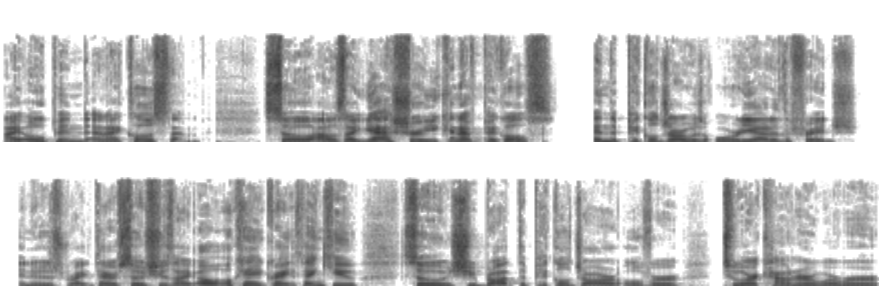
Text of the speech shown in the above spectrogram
I opened and I closed them. So I was like, yeah, sure, you can have pickles. And the pickle jar was already out of the fridge and it was right there. So she's like, oh, okay, great, thank you. So she brought the pickle jar over to our counter where we're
